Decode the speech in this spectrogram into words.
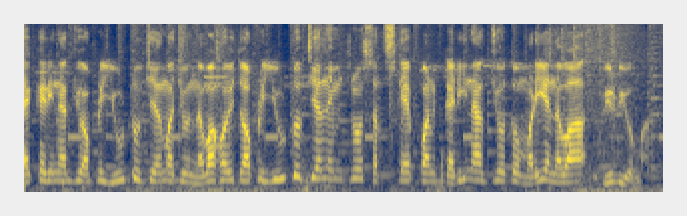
લાઈક કરી નાખજો. આપણી યુટ્યુબ ચેનલમાં જો નવા હોય તો આપણી યુટ્યુબ ચેનલને મિત્રો સબસ્ક્રાઈબ પણ કરી નાખજો. તો મળીએ નવા વિડીયોમાં.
